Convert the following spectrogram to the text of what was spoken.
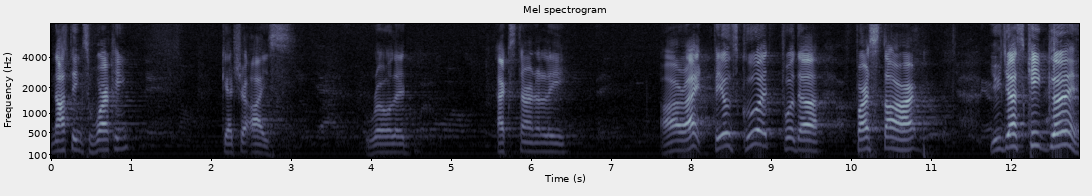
nothing's working get your ice. Roll it externally. All right feels good for the first start. You just keep going.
